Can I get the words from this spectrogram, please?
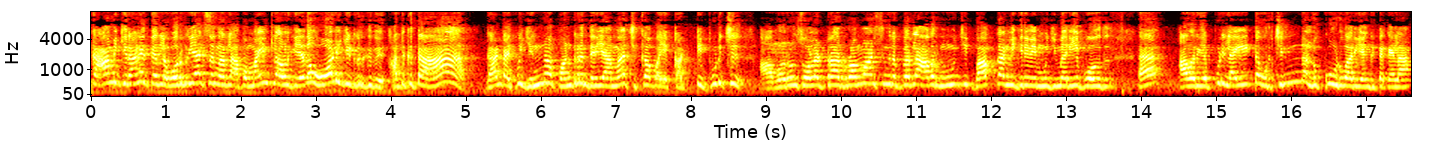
காமிக்கிறானே தெரியல. ஒரு ரியாக்ஷன் வரல. அப்ப மைண்ட்ல அவளுக்கு ஏதோ ஓடிக்கிட்டு இருக்குது. அதுக்கு தான் காண்டா இப்போ என்ன பண்றேன்னு தெரியாம சிக்கா பாய கட்டி பிடிச்சி அவரும் சொல்லட்டார் ரொமான்ஸுங்கிற பேர்ல அவர் மூஞ்சி பாப்கார்ன் விக்கிறவே மூஞ்சி மாதிரியே போகுது. ஆ? அவர் எப்படி லைட்டா ஒரு சின்ன லுக்கு விடுவார் என்கிட்ட கையெல்லாம்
